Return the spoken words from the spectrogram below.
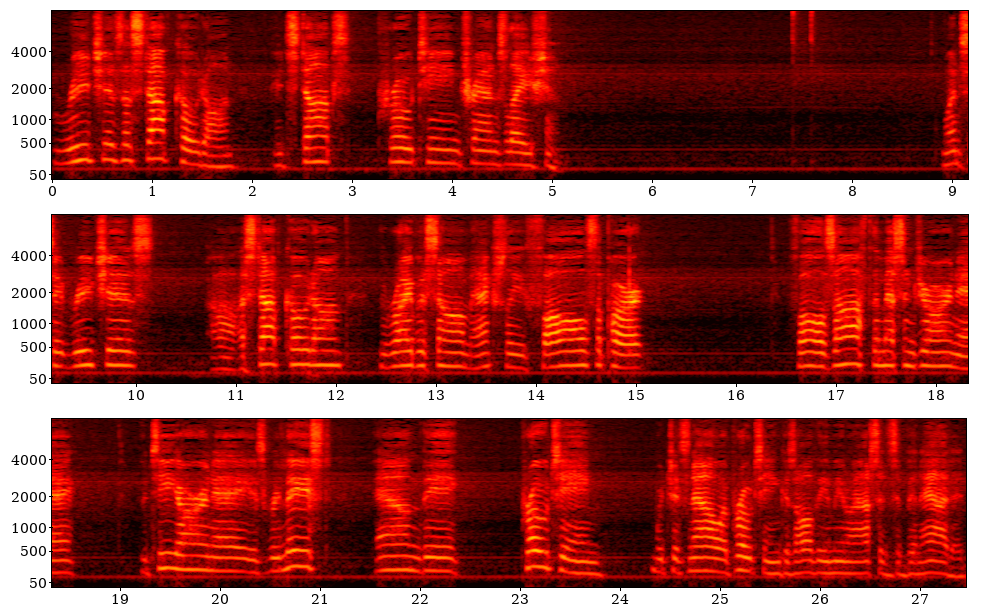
reaches a stop codon, it stops protein translation. Once it reaches uh, a stop codon, the ribosome actually falls apart, falls off the messenger RNA, the tRNA is released, and the protein, which is now a protein because all the amino acids have been added,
